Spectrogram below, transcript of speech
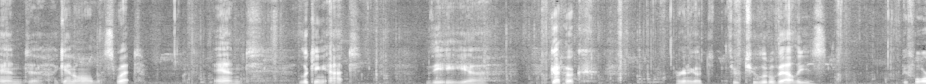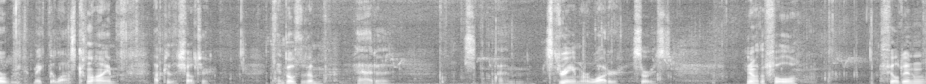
And uh, again, all the sweat. And looking at the uh, Guthook, we're going to go through two little valleys before we make the last climb up to the shelter. And both of them had a um, stream or water source. You know, the full filled in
